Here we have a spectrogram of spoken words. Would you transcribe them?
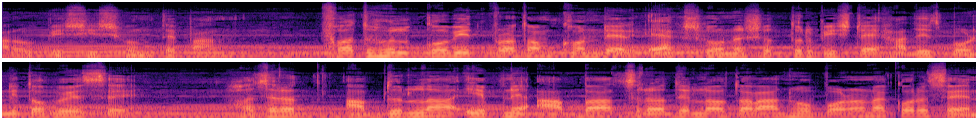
আরও বেশি শুনতে পান। ফতহুল কবির প্রথম খণ্ডের একশো উনসত্তর পৃষ্ঠায় হাদিস বর্ণিত হয়েছে। হজরত আবদুল্লাহ ইবনে আব্বাস রদিল্লাহ তালাহু বর্ণনা করেছেন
